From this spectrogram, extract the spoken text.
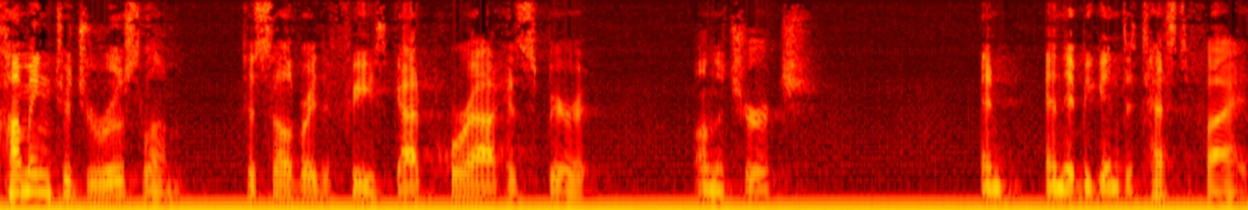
coming to Jerusalem to celebrate the feast, God pour out his spirit on the church. And, and they begin to testify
